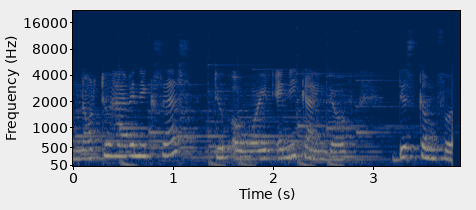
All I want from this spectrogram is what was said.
Not to have in excess to avoid any kind of discomfort.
